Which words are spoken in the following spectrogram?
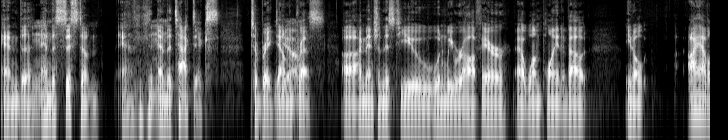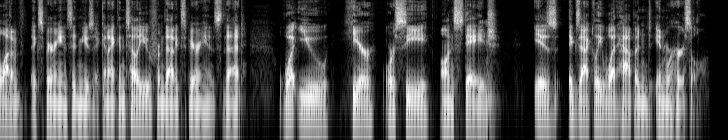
and the mm. and the system and mm. and the tactics to break down yeah. the press. Uh, I mentioned this to you when we were off air at one point about you know I have a lot of experience in music, and I can tell you from that experience that what you hear or see on stage mm. is exactly what happened in rehearsal.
